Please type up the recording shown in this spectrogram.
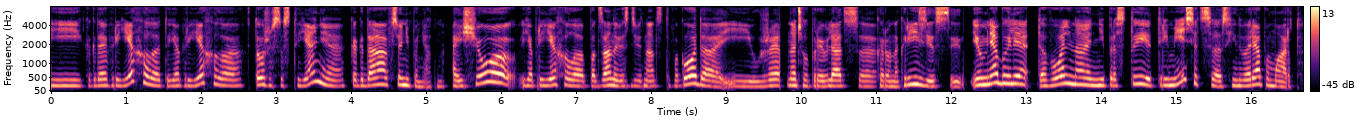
И когда я приехала, то я приехала в то же состояние, когда все непонятно. А еще я приехала под занавес 2019 года, и уже начал проявляться коронакризис. И у меня были довольно непростые три месяца с января по март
